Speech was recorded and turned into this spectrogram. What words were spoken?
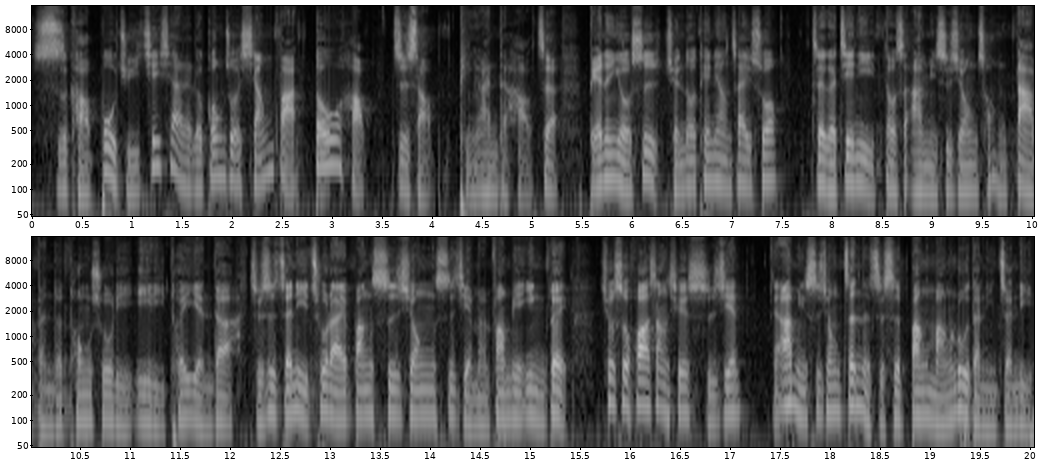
思考布局接下来的工作想法都好，至少平安的好着。别人有事，全都天亮再说。这个建议都是阿明师兄从大本的通书里一理推演的，只是整理出来帮师兄师姐们方便应对，就是花上些时间。阿明师兄真的只是帮忙碌的你整理，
